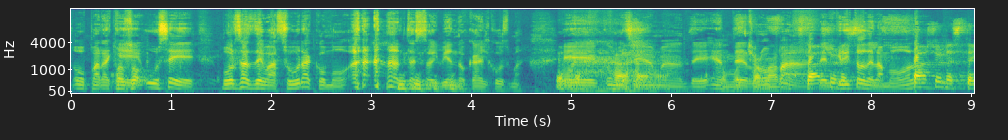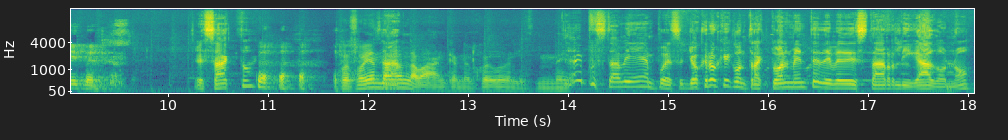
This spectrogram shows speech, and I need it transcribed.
o para pues que use bolsas de basura como te estoy viendo Kyle Kuzma. Eh, ¿Cómo se llama? De, ropa del grito de la moda. Fashion statement. Exacto. Pues hoy andaba en la banca en el juego de los eh, pues está bien, pues yo creo que contractualmente debe de estar ligado, ¿no?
